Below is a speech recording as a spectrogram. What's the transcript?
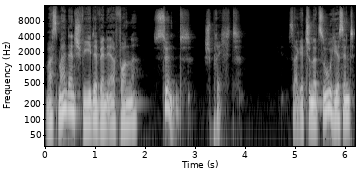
Was meint ein Schwede, wenn er von Sünd spricht? Sag jetzt schon dazu, hier sind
